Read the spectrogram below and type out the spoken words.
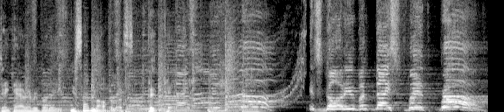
Take care, everybody. You sound marvellous. Pip, pip. It's naughty but nice with Rob.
